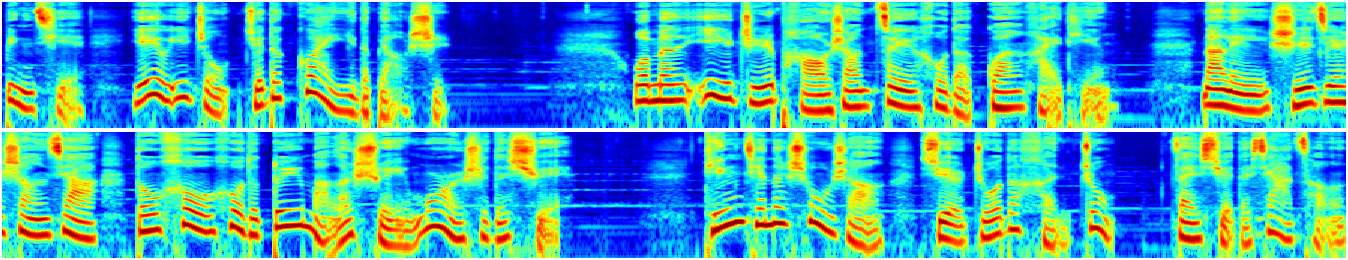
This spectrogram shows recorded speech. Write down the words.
并且也有一种觉得怪异的表示。我们一直跑上最后的观海亭，那里石阶上下都厚厚的堆满了水墨似的雪。亭前的树上雪着得很重，在雪的下层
